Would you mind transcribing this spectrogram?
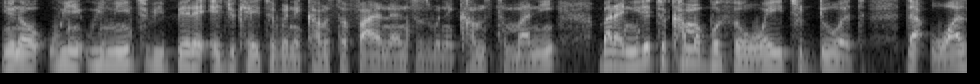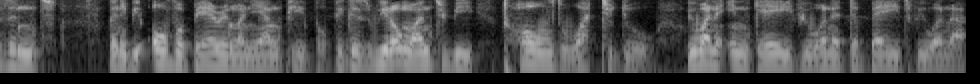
you know, we, we need to be better educated when it comes to finances, when it comes to money. But I needed to come up with a way to do it that wasn't going to be overbearing on young people because we don't want to be told what to do. We want to engage, we want to debate, we want to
